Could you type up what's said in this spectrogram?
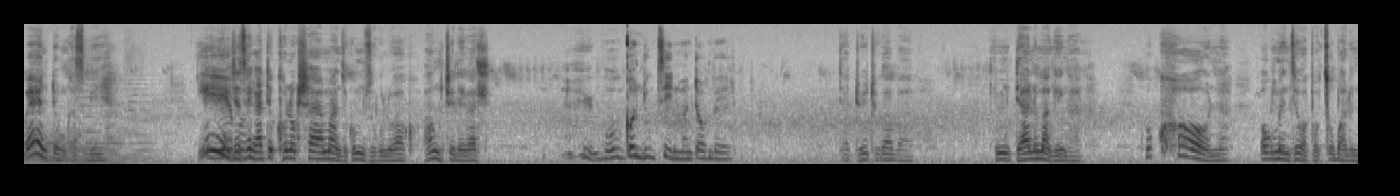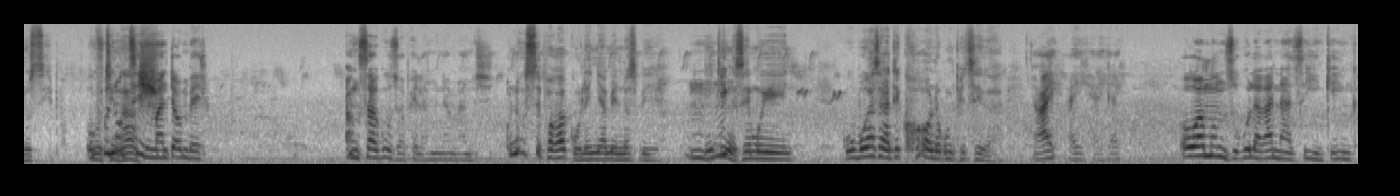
Wentombi kasibiya. Yini Yebo. nje sengathi khona ukushaya amanzi kumzukulu wakho. Awungitshele kahle. Hayibo, uqonda ukuthini mantombela Dadewethu kababa. Ngimdala uma ngingaka. ukhona okumenze wabhocobala unosipho ufuna ukuthini mantombela angisakuzwa phela mina manje unosipho akagula enyameni masibiya Mhm. inkinga isemoyeni kubuka sengathi khona okumphethe kabi hayi hayi hayi hayi owami umzukulu akanazi inkinga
